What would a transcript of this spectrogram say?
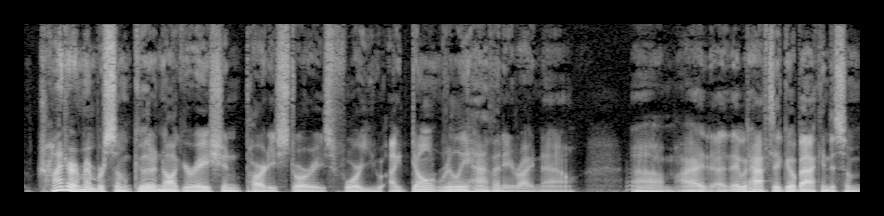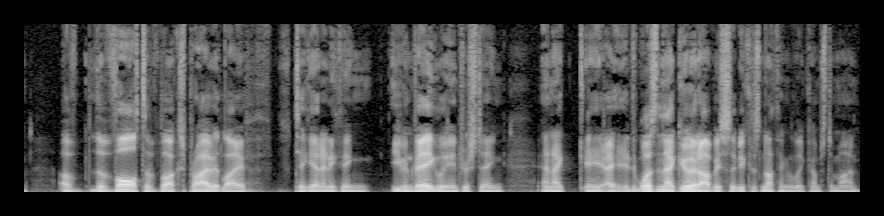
I'm trying to remember some good inauguration party stories for you. I don't really have any right now. Um, I, I they would have to go back into some of the vault of Buck's private life to get anything even vaguely interesting. And I, I, it wasn't that good, obviously, because nothing really comes to mind.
